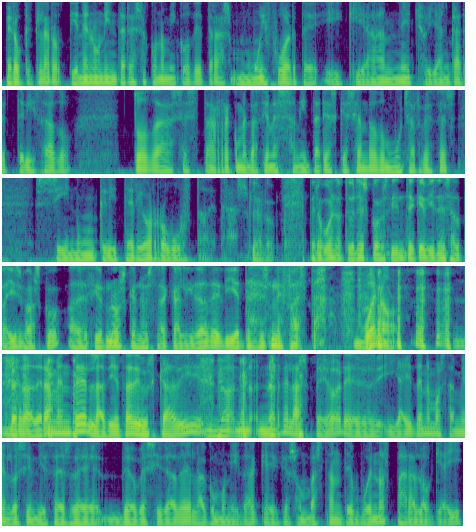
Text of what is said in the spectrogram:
pero que claro, tienen un interés económico detrás muy fuerte y que han hecho y han caracterizado caracterizado todas estas recomendaciones sanitarias que se han dado muchas veces sin un criterio robusto detrás. Claro. Pero bueno, tú eres consciente que vienes al País Vasco a decirnos que nuestra calidad de dieta es nefasta. Bueno, verdaderamente la dieta de Euskadi no, no, no es de las peores. Y ahí tenemos también los índices de, de obesidad de la comunidad que, que, son bastante buenos para lo que hay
